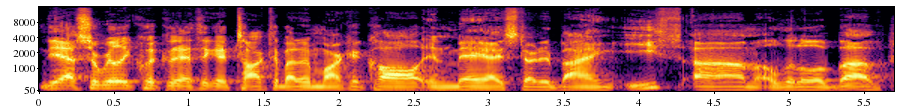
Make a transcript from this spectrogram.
Yeah, so really quickly, I think I talked about a market call. In May, I started buying ETH um, a little above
